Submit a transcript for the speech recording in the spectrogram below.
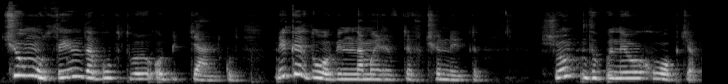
Чому син забув твою обіцянку? Яке зло він намирився вчинити? Що зупинило хлопця?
